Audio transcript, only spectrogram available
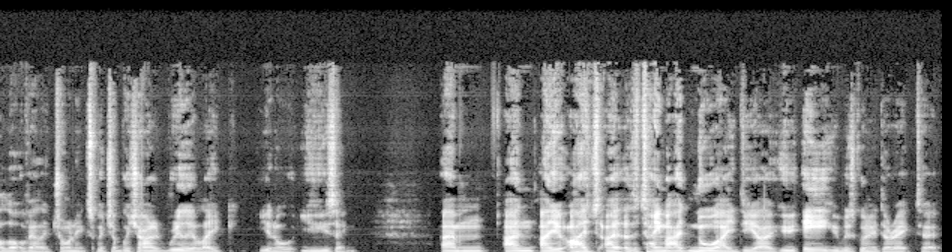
a lot of electronics, which which I really like, you know, using. Um, and I, I, I, at the time, I had no idea who a who was going to direct it,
